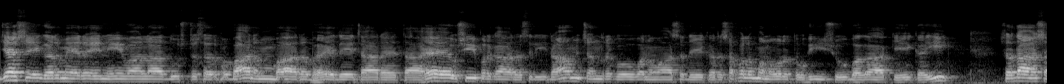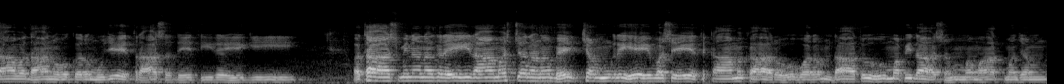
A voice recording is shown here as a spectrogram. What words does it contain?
जैसे घर में रहने वाला दुष्ट सर्प बारंबार भय देता रहता है, उसी प्रकार श्री रामचंद्र को वनवास देकर सफल मनोरथ हुई शुभगा के कई सदा सावधान होकर मुझे त्रास देती रहेगी। अथास्मिन् नगरे रामश्चरणभेक्षं गृहे वशेत् कामकारो वरं दातुमपि दासं ममात्मजम्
